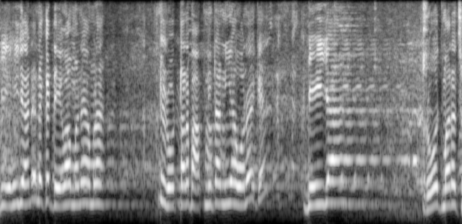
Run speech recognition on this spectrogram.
બેહી જા ને કે દેવા મને હમણાં. રોજ તારા બાપની તા નહીં આવો ને કે? બેહી જા. રોજ મારે છ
